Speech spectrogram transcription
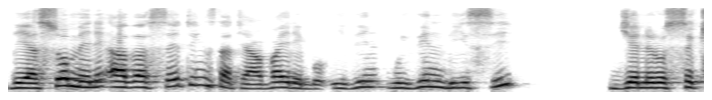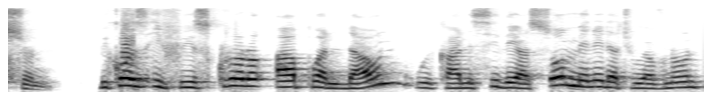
There are so many other settings that are available within, within this general section. Because if we scroll up and down, we can see there are so many that we have not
